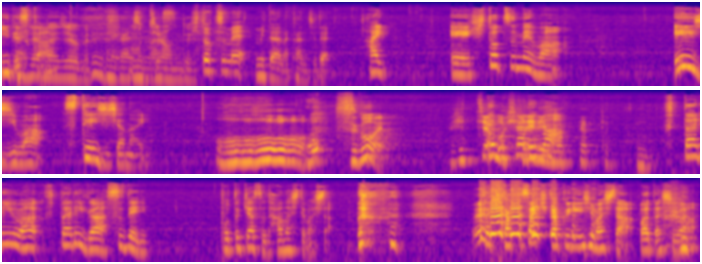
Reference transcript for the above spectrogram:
いいですか？大丈夫です。お願いします。もちろんです。一つ目みたいな感じで。はい、えー、一つ目はエイジはステージじゃない。おお。すごい。めっちゃおしゃれにこれは分かった、うん。二人は二人がすでにポッドキャストで話してましたさっきかさっき確認しました。私は。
